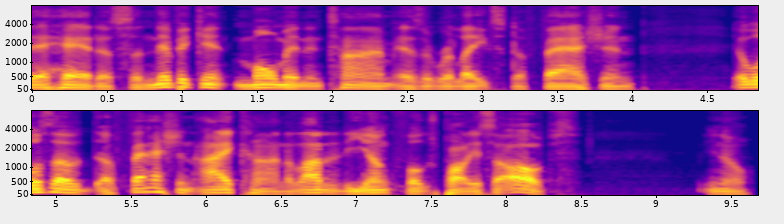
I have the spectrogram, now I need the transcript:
that had a significant moment in time as it relates to fashion. It was a, a fashion icon. A lot of the young folks probably say, oh, you know,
